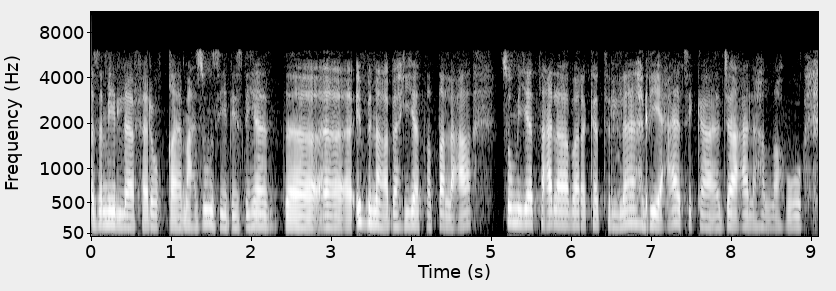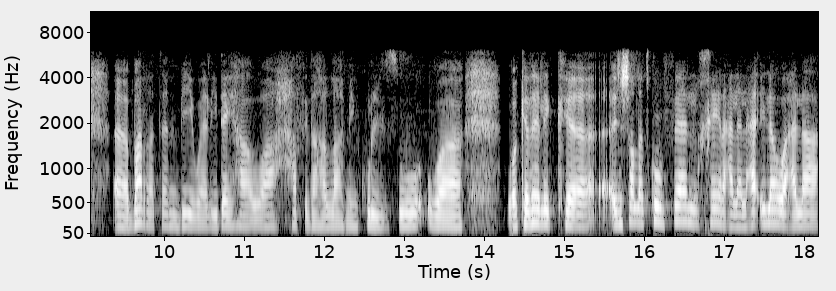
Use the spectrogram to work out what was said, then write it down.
الزميل فاروق معزوزي بازدياد ابن بهيه الطلعة. سميت على بركة الله بعاتك جعلها الله برة بوالديها وحفظها الله من كل سوء. وكذلك إن شاء الله تكون فعل خير على العائلة وعلى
